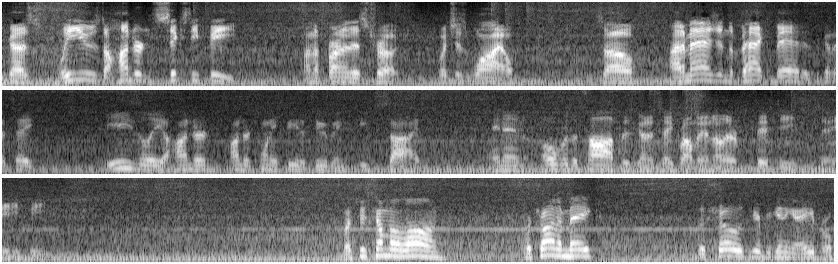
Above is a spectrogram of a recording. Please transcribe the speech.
Because we used 160 feet on the front of this truck, which is wild. So I'd imagine the back bed is gonna take easily 100, 120 feet of tubing each side. And then over the top is gonna take probably another 50 to 80 feet. But she's coming along. We're trying to make the shows here beginning of April.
